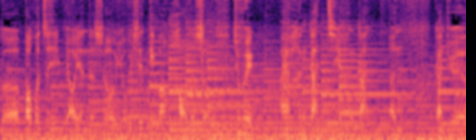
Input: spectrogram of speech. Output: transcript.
和包括自己表演的时候，有一些地方好的时候，就会哎呀很感激、很感恩，感觉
